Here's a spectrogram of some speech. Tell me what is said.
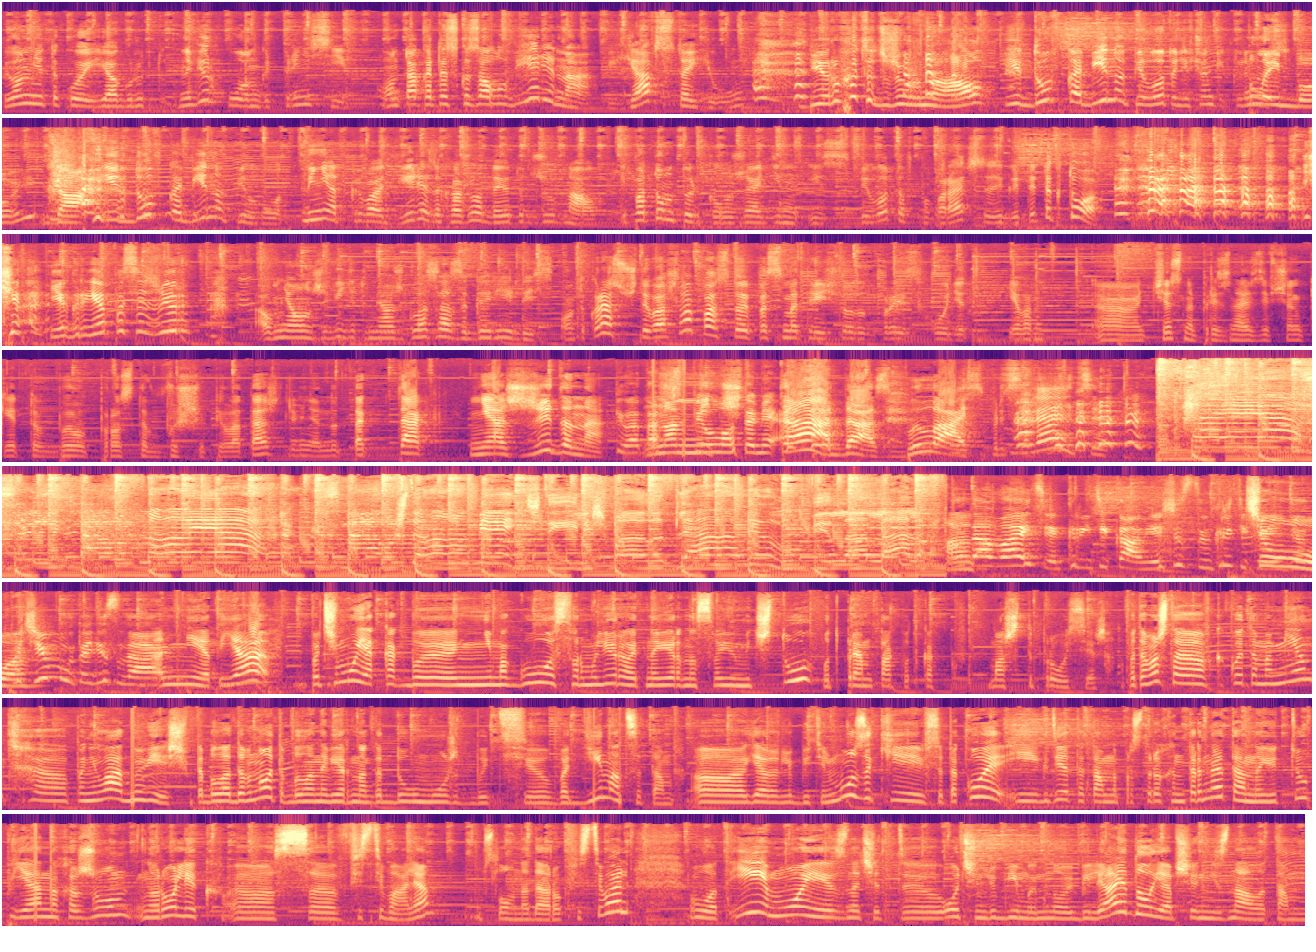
И он мне такой, я говорю, тут наверху, он говорит, принеси. Он так это сказал уверенно. Я встаю, беру этот журнал, иду в кабину пилота, девчонки, клянусь. Плейбой. Да, иду в кабину пилот. Мне открывают дверь, я захожу, отдаю этот журнал. И потом только уже один из пилотов поворачивается и говорит, это кто? Я, я говорю, я пассажир. А у меня он же видит, у меня аж глаза загорелись. Он такой, раз уж ты вошла, постой, посмотри, что тут происходит. Я вам честно признаюсь, девчонки, это был просто высший пилотаж для меня. Ну так, так неожиданно. Пилотаж но с пилотами. мечта, да, сбылась. Представляете? Ну А- давайте критикам, я чувствую, критика Чего? идет. Почему-то не А, знаю. Нет, я почему я как бы не могу сформулировать, наверное, свою мечту, вот прям так вот, как Маша, ты просишь. Потому что в какой-то момент э, поняла одну вещь. Это было давно, это было, наверное, году, может быть, э, в одиннадцатом. Э, я любитель музыки и все такое, и где-то там на просторах интернета, на YouTube я нахожу ролик э, с фестиваля условно, да, рок-фестиваль, вот, и мой, значит, э, очень любимый мною Билли Айдол, я вообще не знала, там,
